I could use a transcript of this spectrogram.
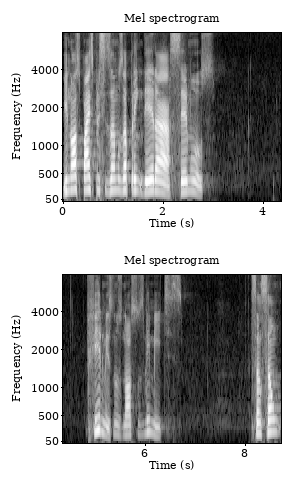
e nós, pais, precisamos aprender a sermos firmes nos nossos limites. Sansão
